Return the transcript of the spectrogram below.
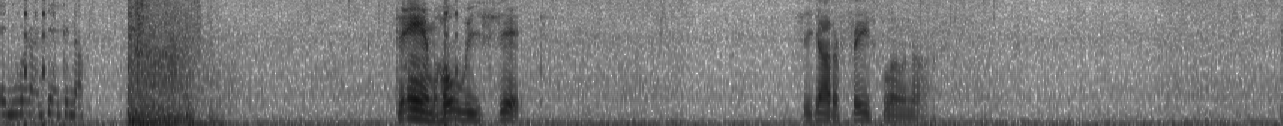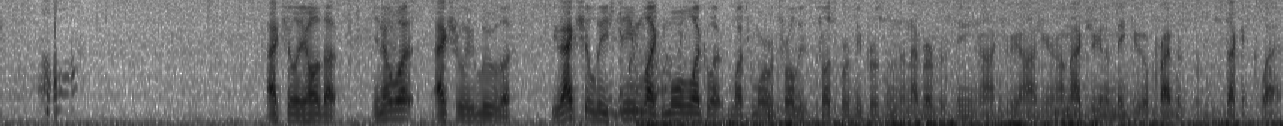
And you were not dank enough. Damn, holy shit. She got her face blown off. Actually, hold up. You know what? Actually, Lula, you actually seem like more like a much more truly trustworthy person than I've ever seen actually on here. I'm actually gonna make you a private second class.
